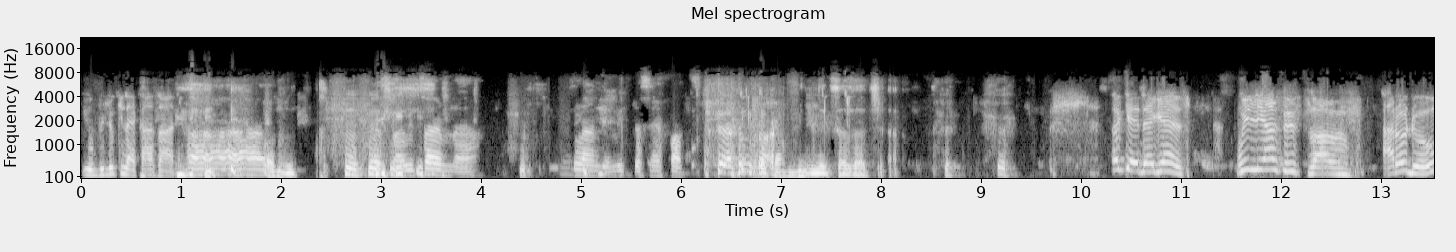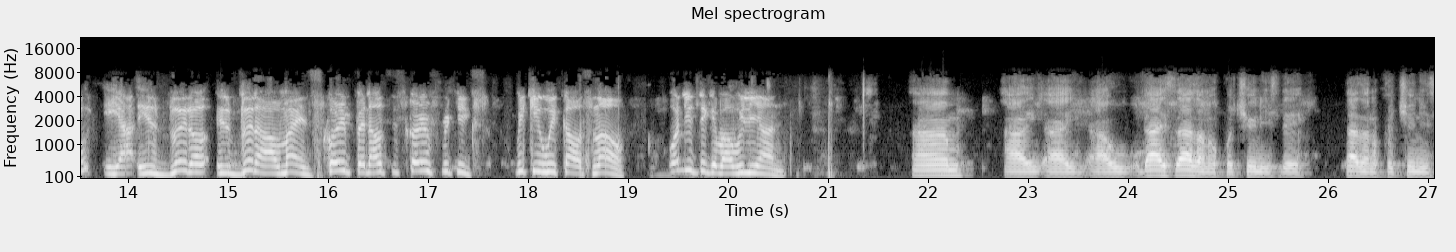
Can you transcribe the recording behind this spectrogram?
you'll be looking like Hazard? Oh, yes, now with time now. England, they make person fat. he can be the next Hazard. sure. Okay, then guys, Williams is to have I don't know. Yeah, he's blown he's blown our minds, scoring penalties, scoring free kicks, week in week out. Now, what do you think about Willian? Um, I, I, I, that's that's an opportunity there. That's an opportunity.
